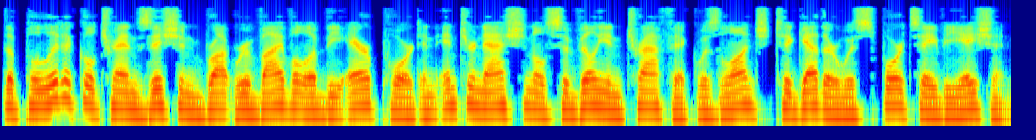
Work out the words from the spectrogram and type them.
The political transition brought revival of the airport and international civilian traffic was launched together with sports aviation.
